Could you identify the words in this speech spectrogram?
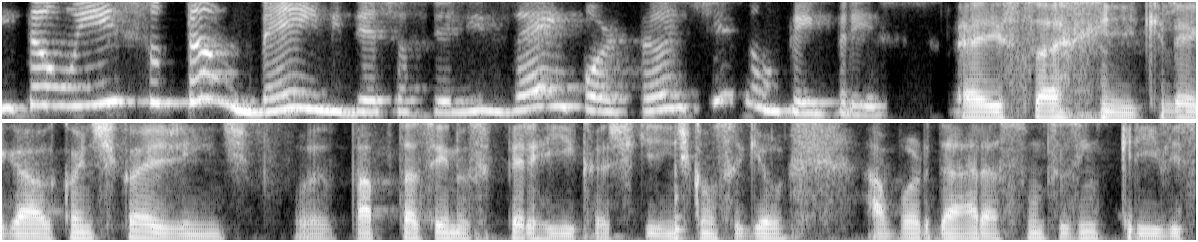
Então, isso também me deixa feliz, é importante e não tem preço. É isso aí, que legal. Conte com a gente. O papo está sendo super rico, acho que a gente conseguiu abordar assuntos incríveis.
